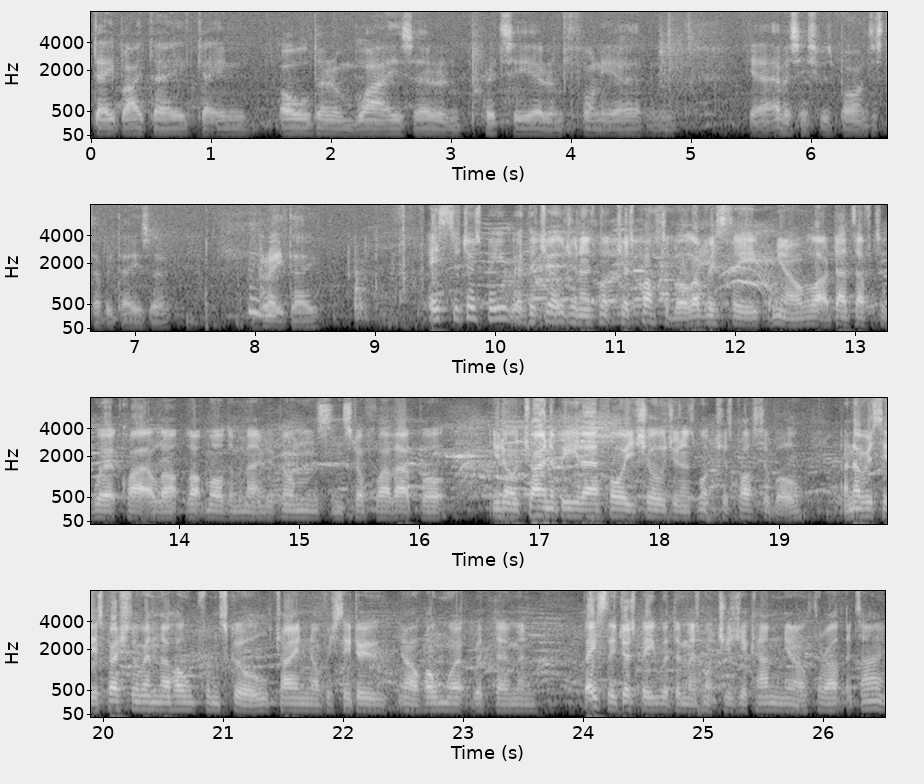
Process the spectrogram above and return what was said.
day by day getting older and wiser and prettier and funnier. And yeah, ever since she was born, just every day is a great day. It's to just be with the children as much as possible. Obviously, you know, a lot of dads have to work quite a lot, lot more than maybe mums and stuff like that. But, you know, trying to be there for your children as much as possible. And obviously, especially when they're home from school, try and obviously do, you know, homework with them and basically just be with them as much as you can, you know, throughout the time.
